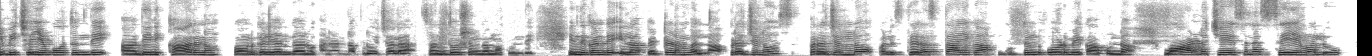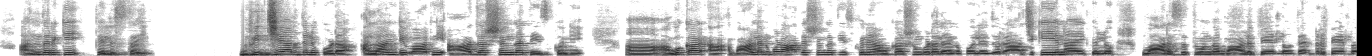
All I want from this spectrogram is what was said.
ఇవి చెయ్యబోతుంది. దీనికి కారణం పవన్ కళ్యాణ్ గారు అని అన్నప్పుడు చాలా సంతోషంగా మాకుంది. ఎందుకంటే ఇలా పెట్టడం వల్ల ప్రజలు ప్రజల్లో వాళ్ళు స్థిరస్థాయిగా గుర్తుండిపోవడమే కాకుండా వాళ్ళు చేసిన సేవలు అందరికీ తెలుస్తాయి. విద్యార్థులు కూడా అలాంటి వారిని ఆదర్శంగా తీసుకొని అవకా వాళ్ళను వాళ్ళని కూడా ఆదర్శంగా తీసుకునే అవకాశం కూడా లేకపోలేదు. రాజకీయ నాయకులు వారసత్వంగా వాళ్ళ పేర్లో తండ్రి పేర్లో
